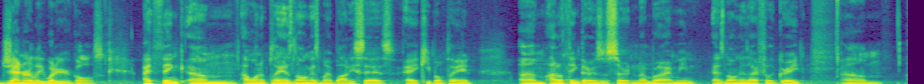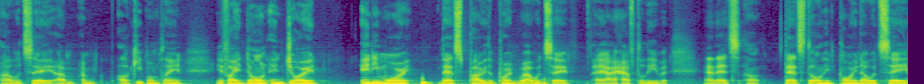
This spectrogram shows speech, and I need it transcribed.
generally what are your goals? I think um, I want to play as long as my body says, "Hey, keep on playing." Um, I don't think there is a certain number. I mean, as long as I feel great, um, I would say I'm, I'm I'll keep on playing. If I don't enjoy it anymore, that's probably the point where I would say I, I have to leave it, and that's uh, that's the only point I would say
